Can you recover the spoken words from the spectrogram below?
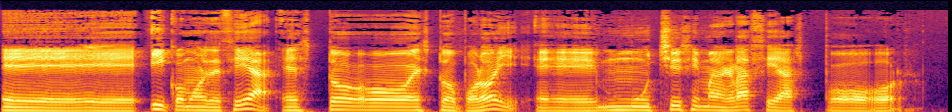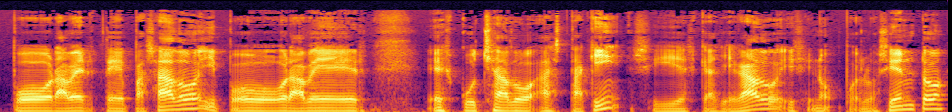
Eh, y como os decía, esto es todo por hoy. Eh, muchísimas gracias por, por haberte pasado y por haber escuchado hasta aquí, si es que has llegado, y si no, pues lo siento.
